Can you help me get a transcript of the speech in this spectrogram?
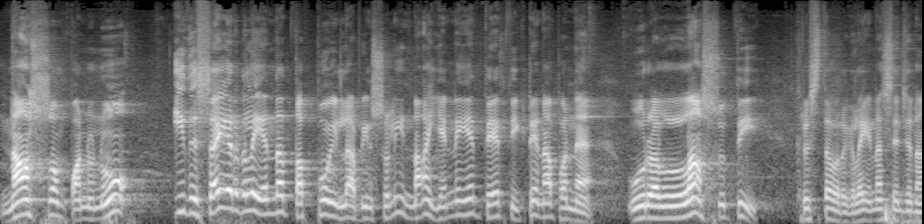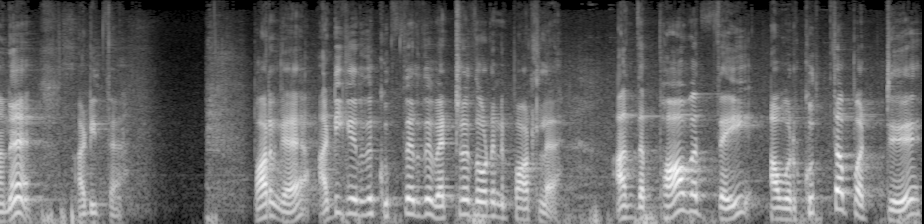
நாசம் பண்ணணும். இது செய்யறதுல எந்த தப்பும் இல்லை அப்படின்னு சொல்லி நான் என்னையே தேர்த்திக்கிட்டு என்ன பண்ணேன்? ஊரெல்லாம் சுத்தி கிறிஸ்தவர்களை என்ன செஞ்சேன் நான்? அடித்தேன். பாருங்க அடிக்கிறது குத்துறது வெட்டுறதோட நிப்பாட்டல. அந்த பாவத்தை அவர் குத்தப்பட்டு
